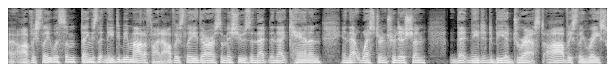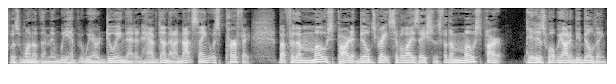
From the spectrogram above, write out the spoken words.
Uh, obviously with some things that need to be modified. Obviously, there are some issues in that in that canon, in that Western tradition that needed to be addressed. Obviously, race was one of them, and we have we are doing that and have done that. I'm not saying it was perfect, but for the most part, it builds great civilizations. For the most part, it is what we ought to be building.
